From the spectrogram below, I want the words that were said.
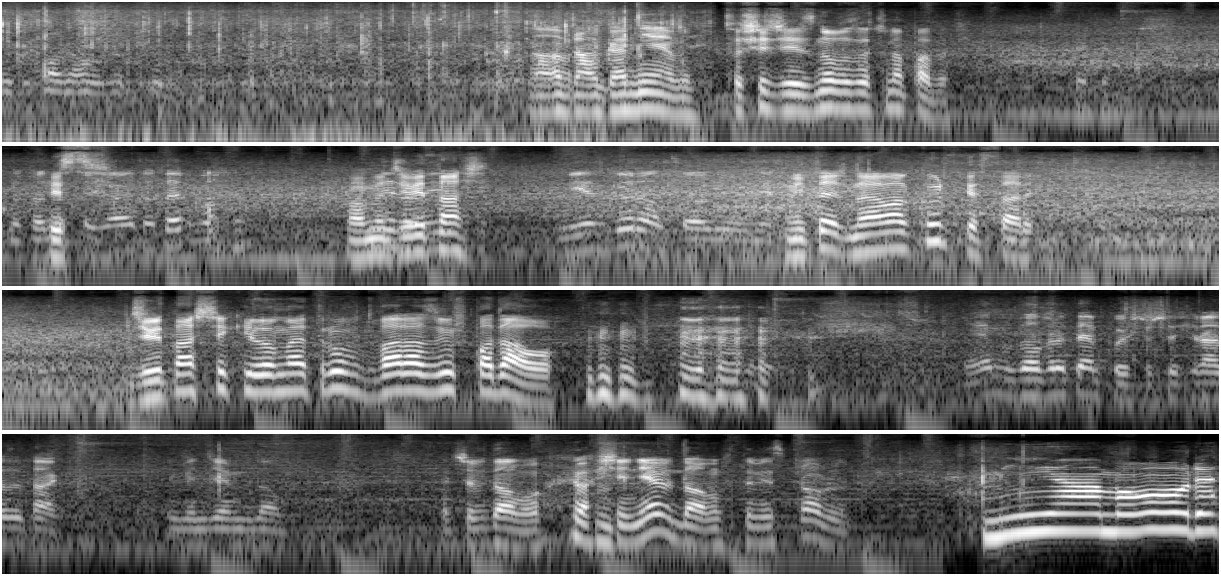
się wypadało, że przyda. Dobra, ogarniemy. Co się dzieje? Znowu zaczyna padać. No to Jest- to termo? Mamy Nie no, 19... Mi jest gorąco ogólnie. Mi też, no ja mam kurtkę stary. 19 km, dwa razy już padało. Nie no dobre tempo, jeszcze 6 razy tak. I będziemy w domu. Znaczy w domu. Właśnie nie w domu, w tym jest problem. Mi amore.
